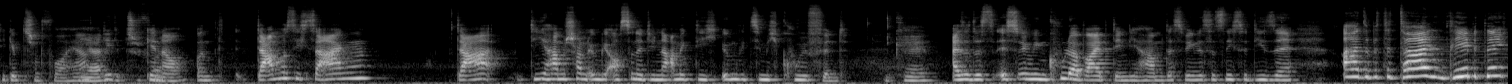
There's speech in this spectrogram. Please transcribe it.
die gibt es schon vorher. Ja, die gibt es schon vorher. Genau. Und da muss ich sagen, da, die haben schon irgendwie auch so eine Dynamik, die ich irgendwie ziemlich cool finde. Okay. Also das ist irgendwie ein cooler Vibe, den die haben. Deswegen ist es nicht so diese, ah, du bist total und liebe dich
